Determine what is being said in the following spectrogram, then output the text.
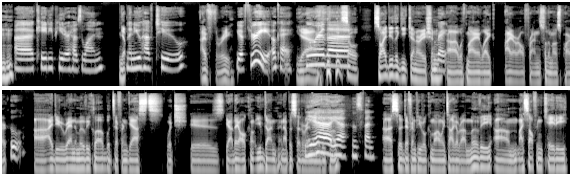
Mhm. Uh, Katie Peter has one. Yep. And then you have two. I have three. You have three. Okay. Yeah. Who are the so so I do the Geek Generation Right. uh, with my like IRL friends for the most part. cool? Uh, I do Random Movie Club with different guests, which is yeah, they all come. You've done an episode of Random Yeah, Movie Club. yeah. It was fun. Uh, so different people come on. We talk about a movie. Um, myself and Katie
